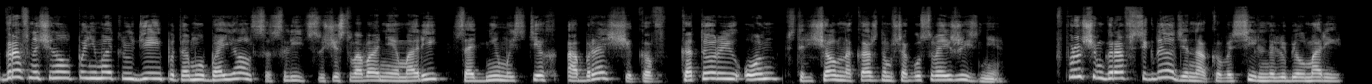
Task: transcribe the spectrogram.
Граф начинал понимать людей, потому боялся слить существование Мари с одним из тех образчиков, которые он встречал на каждом шагу своей жизни. Впрочем, граф всегда одинаково сильно любил Мари.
